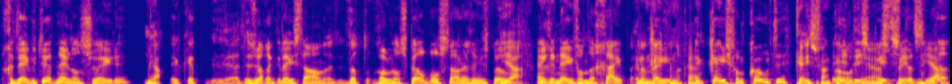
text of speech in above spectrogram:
gedebuteerd Nederland-Zweden. Ja. Ik heb, daar zag ik ineens staan dat Ronald Spelbos staan erin gespeeld. Ja. En René van der Gijp. En, René van der Gijp. en Kees van Koten. Kees van Koten, in de spits. Ja, spits, dat, ja.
